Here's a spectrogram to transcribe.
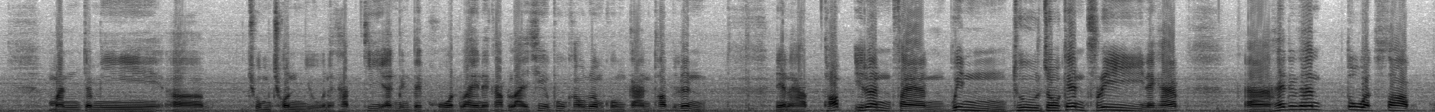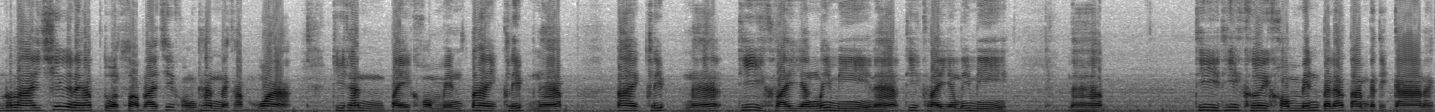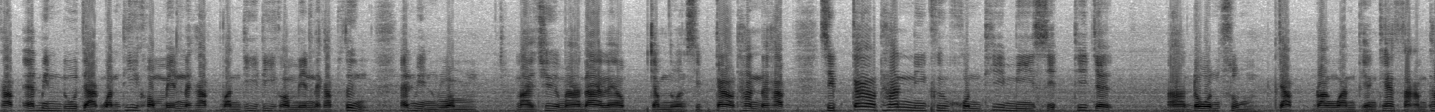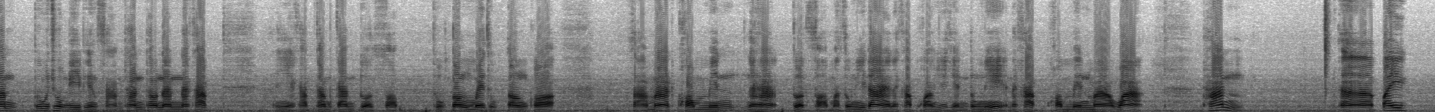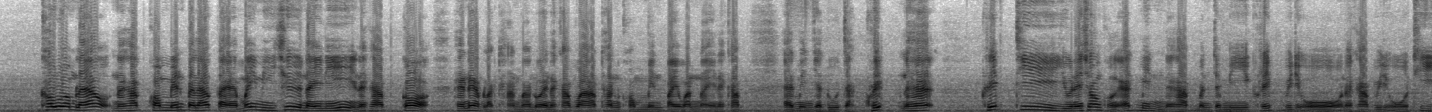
มันจะมีชุมชนอยู่นะครับ ที่แอดมินไปโพสต์ไว้นะครับรายชื่อผู้เข้าร่วมโครงการ Top 11เนี่ยนะครับ Top 11 Fan Win 2 Token Free นฟรีนะครับให้ทุกท่าน ตรวจสอบรายชื่อนะครับ ตรวจสอบรายชื่อของท่านนะครับ ว่าที่ท่านไปคอมเมนต์ใต้คลิปนะครับ ใต้คลิปนะฮะที่ใครยังไม่มีนะฮะที่ใครยังไม่มีนะครับ ที่ที่เคยคอมเมนต์ไปแล้วตามกติกานะครับแอดมินดูจากวันที่คอมเมนต์นะครับ วันที่ที่คอมเมนต์นะครับ ซึ่งแอดมินรวมรายชื่อมาได้แล้วจำนวน 19 ท่านนะครับ 19 ท่านนี้คือคนที่มีสิทธิ์ที่จะ โดนสุ่มจับรางวัลเพียงแค่ 3 ท่าน ผู้โชคดีเพียง 3 ท่านเท่านั้นนะครับนี่ครับทำการตรวจสอบถูกต้องไม่ถูกต้องก็สามารถคอมเมนต์นะฮะตรวจสอบมาตรงนี้ได้นะครับ ความคิดเห็นตรงนี้นะครับคอมเมนต์มาว่าท่านไปเข้าร่วมแล้วนะครับคอมเมนต์ไปแล้วแต่ไม่มีชื่อในนี้นะครับ ก็ให้แนบหลักฐานมาด้วยนะครับ ว่าท่านคอมเมนต์ไปวันไหนนะครับแอดมินจะดูจากคลิปนะฮะ คลิปที่อยู่ในช่องของแอดมินนะครับ มันจะมีคลิปวิดีโอนะครับวิดีโอที่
